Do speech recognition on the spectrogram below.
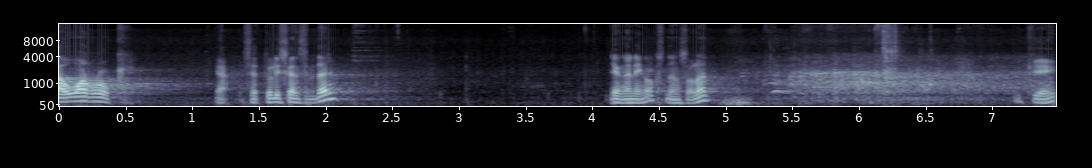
tawarruk. Ya, saya tuliskan sebentar. Jangan nengok sedang sholat. Oke. Okay.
